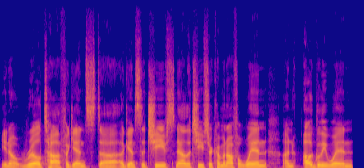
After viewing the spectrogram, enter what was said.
you know, real tough against uh, against the Chiefs. Now the Chiefs are coming off a win, an ugly win,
